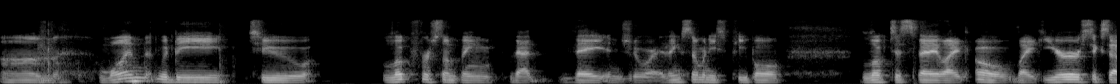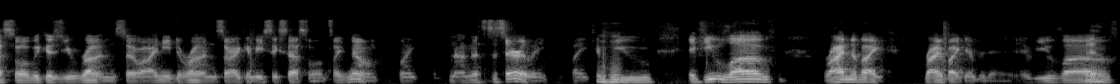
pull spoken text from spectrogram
Um, one would be to look for something that they enjoy. I think so many people look to say like, "Oh, like you're successful because you run, so I need to run so I can be successful." It's like, no, like not necessarily. Like if Mhm. you if you love riding a bike, ride a bike every day. If you love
